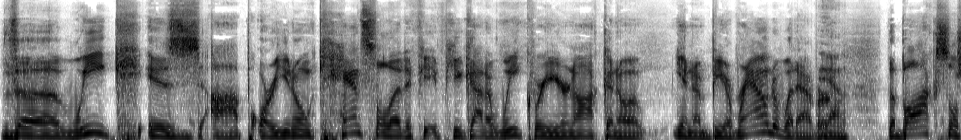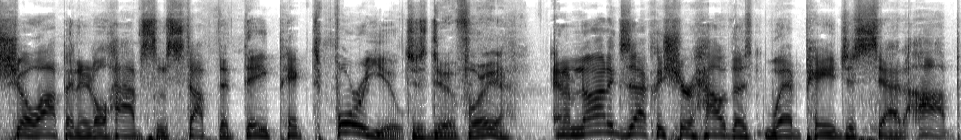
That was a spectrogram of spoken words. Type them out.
the week is up, or you don't cancel it if you, if you got a week where you're not going to you know be around or whatever, Yeah. the box will show up and it'll have some stuff that they picked for you Just do it for you. And I'm not exactly sure how the web page is set up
